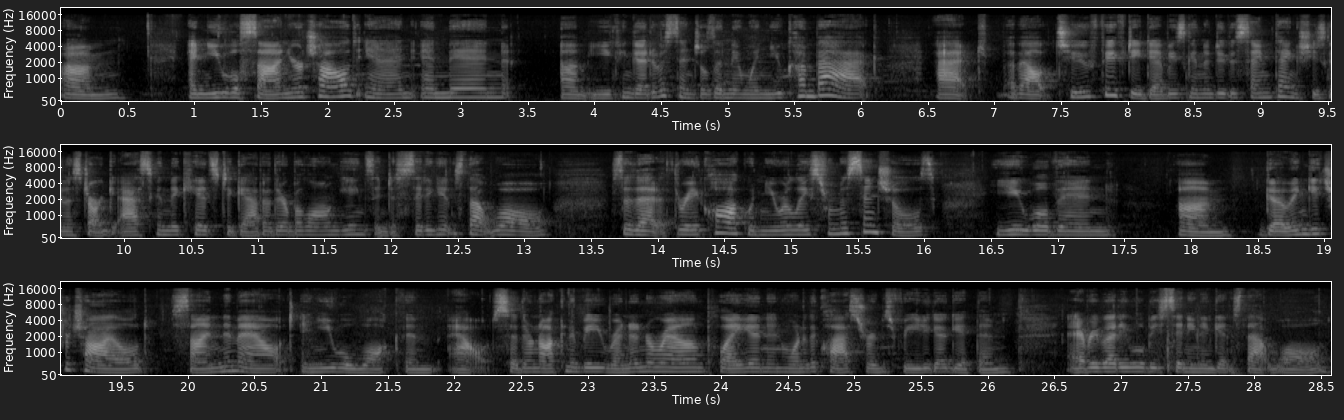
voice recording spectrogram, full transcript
Um, and you will sign your child in, and then um, you can go to essentials and then when you come back at about 2.50 debbie's going to do the same thing she's going to start asking the kids to gather their belongings and to sit against that wall so that at 3 o'clock when you release from essentials you will then um, go and get your child sign them out and you will walk them out so they're not going to be running around playing in one of the classrooms for you to go get them everybody will be sitting against that wall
